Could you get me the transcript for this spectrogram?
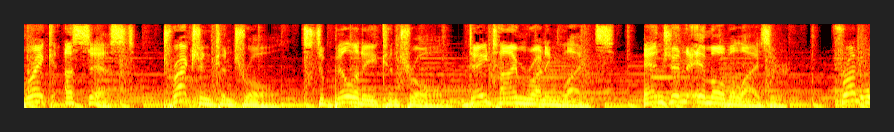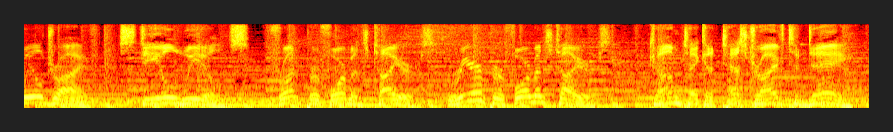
brake assist, traction control, stability control, daytime running lights, engine immobilizer, front wheel drive, steel wheels, front performance tires, rear performance tires. Come take a test drive today.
